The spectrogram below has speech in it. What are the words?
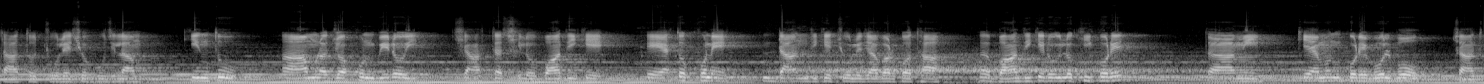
তা তো চলেছ বুঝলাম। কিন্তু আমরা যখন বেরোই, চাঁদটা ছিল বাঁ দিকে এতক্ষণে ডান দিকে চলে যাবার কথা। বাঁ দিকে রইল কি করে? তা আমি কেমন করে বলব, চাঁদ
